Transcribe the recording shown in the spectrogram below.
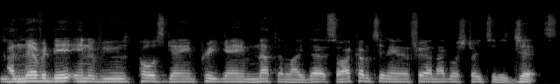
Mm-hmm. I never did interviews, post game, pre game, nothing like that. So I come to the NFL and I go straight to the Jets,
